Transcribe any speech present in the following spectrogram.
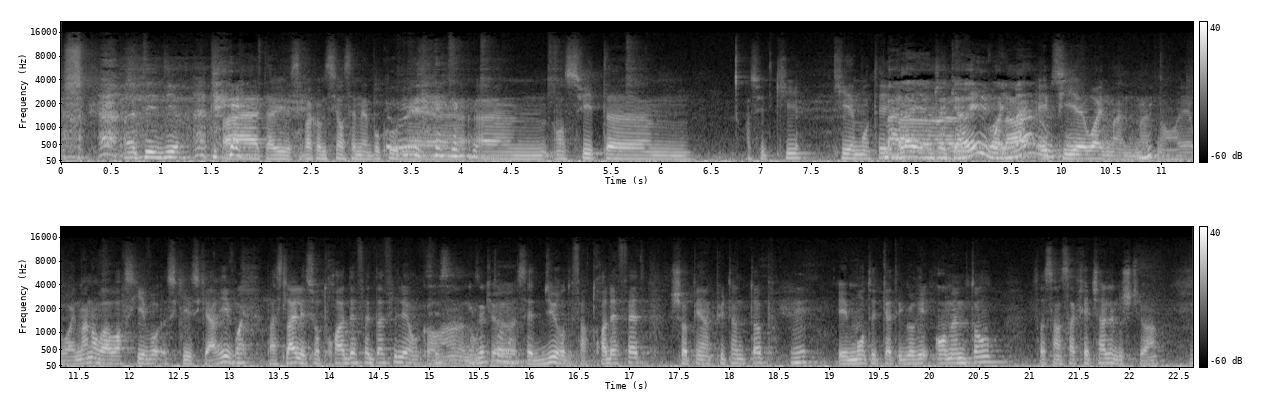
Ah, t'es. Ouais, t'as vu, c'est pas comme si on s'aimait beaucoup. Mais euh, ensuite, ensuite qui? Qui est monté Bah, là, il y a Jacare, Weidman Et aussi. puis euh, Weidman maintenant. Et Weidman, on va voir ce qui, ce qui, ce qui arrive. Ouais. Parce que là, il est sur trois défaites d'affilée encore. Hein. donc euh, c'est dur de faire trois défaites, choper un putain de top Mmh. et monter de catégorie en même temps. Ça, c'est un sacré challenge, tu vois. Mm.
